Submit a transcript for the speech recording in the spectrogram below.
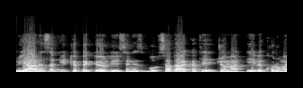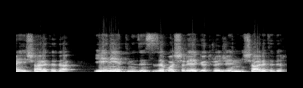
Rüyanızda bir köpek gördüyseniz bu sadakati, cömertliği ve korumayı işaret eder. İyi niyetinizin size başarıya götüreceğinin işaretidir.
